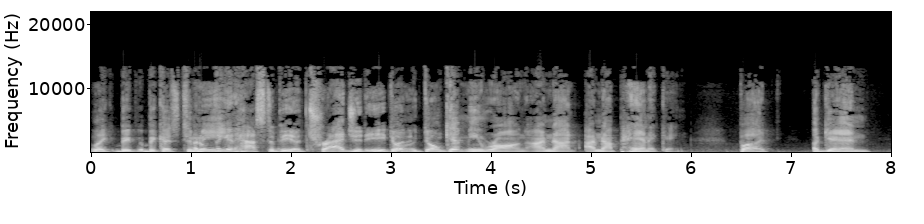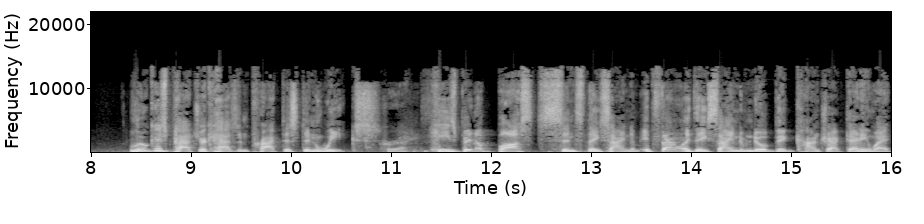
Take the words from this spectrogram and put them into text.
Like be, because to me, I don't me, think it has to be a tragedy, don't, but don't get me wrong. I'm not. I'm not panicking. But again, Lucas Patrick hasn't practiced in weeks. Correct. He's been a bust since they signed him. It's not like they signed him to a big contract anyway.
